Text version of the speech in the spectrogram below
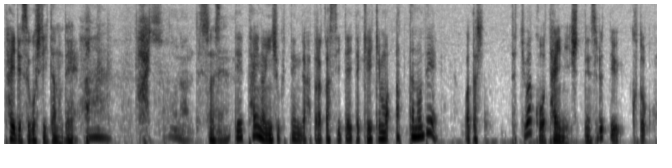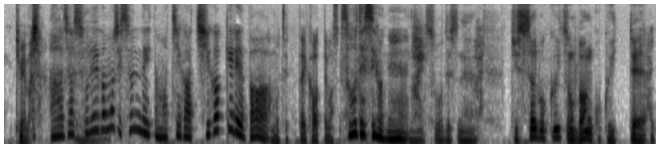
タイで過ごしていたので、はい、そうなんですね。でタイの飲食店で働かせていただいた経験もあったので私たちはこうタイに出店するっていうことを決めました。ああじゃあそれがもし住んでいた町が違ければあもう絶対変わってますね。そうですよね、はい、そうですね、実際僕いつもバンコク行って、はい。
